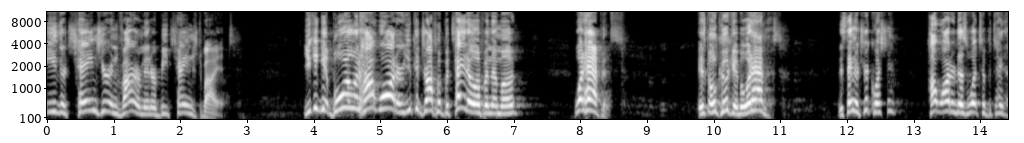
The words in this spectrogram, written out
either change your environment or be changed by it. You can get boiling hot water, you could drop a potato up in that mug. What happens? It's gonna cook it, but what happens? This ain't a trick question. Hot water does what to a potato?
